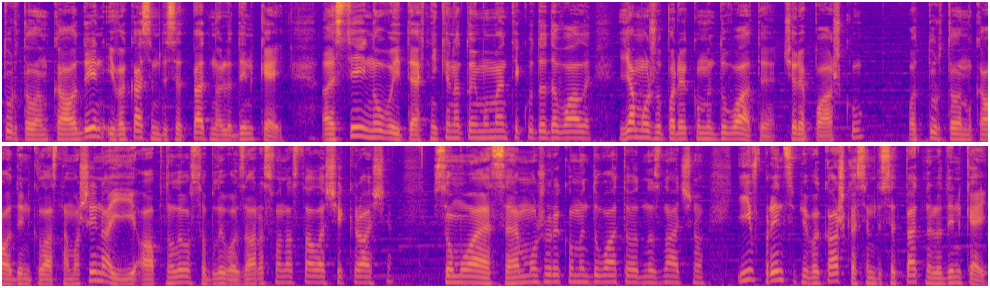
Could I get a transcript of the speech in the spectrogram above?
Туртл МК1 і ВК-7501К. Е, З цієї нової техніки на той момент, яку додавали, я можу порекомендувати черепашку. От Turtle MK1 класна машина, її апнули, особливо зараз вона стала ще краще. Сому ASM можу рекомендувати однозначно. І в принципі ВКшка 7501К.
